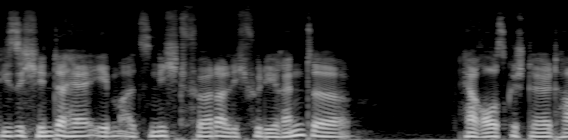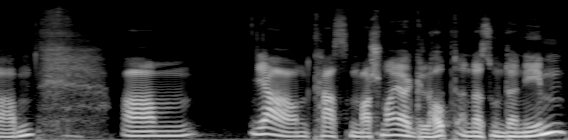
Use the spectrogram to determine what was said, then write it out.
die sich hinterher eben als nicht förderlich für die Rente herausgestellt haben. Ähm, ja, und Carsten Maschmeyer glaubt an das Unternehmen.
